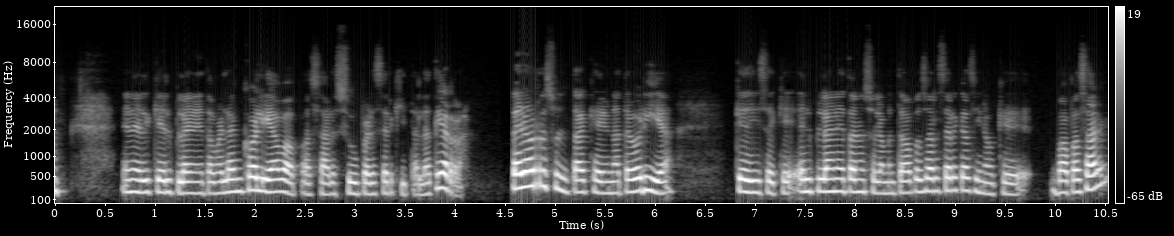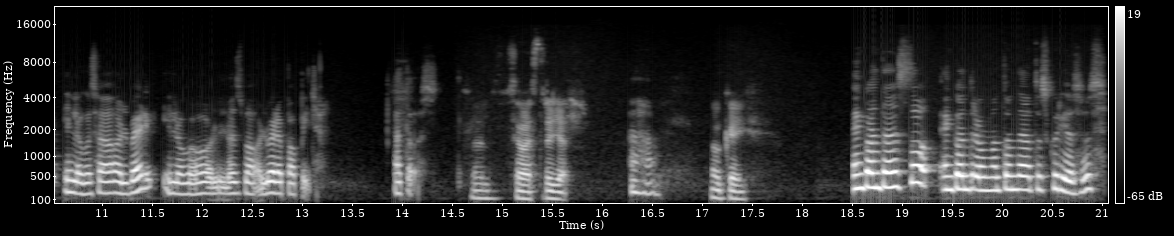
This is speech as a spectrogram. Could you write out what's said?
en el que el planeta Melancolía va a pasar súper cerquita a la Tierra. Pero resulta que hay una teoría que dice que el planeta no solamente va a pasar cerca, sino que va a pasar y luego se va a volver y luego los va a volver a papilla. A todos. Se va a estrellar. Ajá. Ok. En cuanto a esto, encontré un montón de datos curiosos,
